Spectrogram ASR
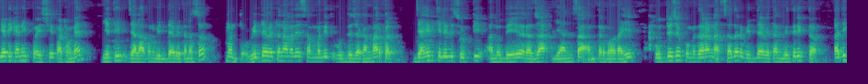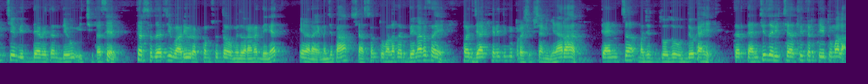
या ठिकाणी पैसे पाठवण्यात येतील ज्याला आपण विद्यावेतन असं म्हणतो. विद्यावेतनामध्ये संबंधित उद्योजकांमार्फत जाहीर केलेली सुट्टी अनुदेय रजा यांचा अंतर्भाव राहील. उद्योजक उमेदवारांना सदर विद्यावेतन व्यतिरिक्त अधिकचे विद्यावेतन देऊ इच्छित असेल तर सदरची वाढीव रक्कम सुद्धा उमेदवारांना देण्यात येणार आहे. म्हणजे पहा शासन तुम्हाला तर देणारच आहे पण ज्या ठिकाणी तुम्ही प्रशिक्षण घेणार आहात त्यांचं म्हणजे जो जो उद्योग आहे तर त्यांची जर इच्छा असली तर ते तुम्हाला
